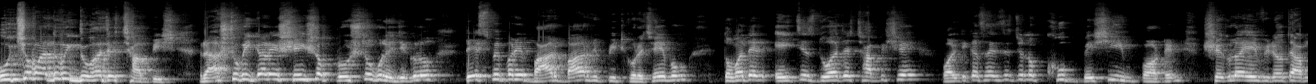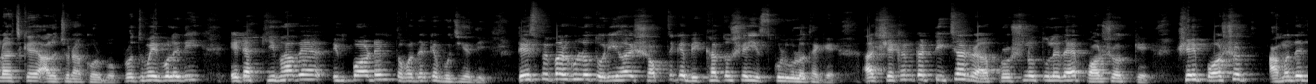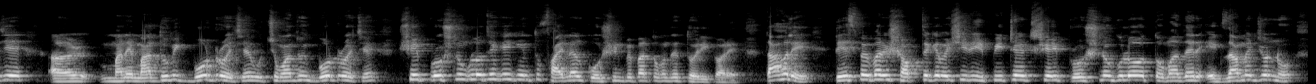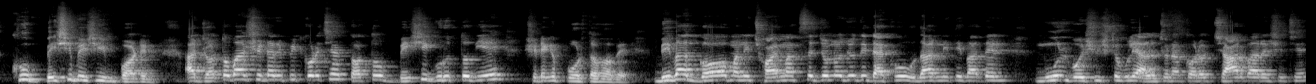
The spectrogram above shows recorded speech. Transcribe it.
উচ্চ মাধ্যমিক দু হাজার ছাব্বিশ। রাষ্ট্রবিজ্ঞানের সেই সব প্রশ্নগুলি যেগুলো টেস্ট পেপারে বারবার রিপিট করেছে এবং তোমাদের এইচএস দু হাজার ছাব্বিশে পলিটিক্যাল সায়েন্সের জন্য খুব বেশি ইম্পর্টেন্ট সেগুলো এই ভিডিওতে আমরা আজকে আলোচনা করব। প্রথমেই বলে দিই, এটা কীভাবে ইম্পর্টেন্ট তোমাদেরকে বুঝিয়ে দিই। টেস্ট পেপারগুলো তৈরি হয় সব থেকে বিখ্যাত সেই স্কুলগুলো থেকে। আর সেখানকার টিচাররা প্রশ্ন তুলে দেয় পর্ষদকে। সেই পর্ষদ, আমাদের যে মানে মাধ্যমিক বোর্ড রয়েছে, উচ্চ মাধ্যমিক বোর্ড রয়েছে, সেই প্রশ্নগুলো থেকেই কিন্তু ফাইনাল কোশ্চেন পেপার তোমাদের তৈরি করে। তাহলে টেস্ট পেপারে সব থেকে বেশি রিপিটেড সেই প্রশ্নগুলো তোমাদের এক্সামের জন্য খুব বেশি বেশি ইম্পর্টেন্ট আর যতবার সেটা রিপিট করেছে, তত বেশি গুরুত্ব দিয়ে সেটাকে পড়তে হবে। বিভাগ গ মানে ছয় মার্কসের জন্য যদি দেখো উদারনীতিবাদের মূল বৈশিষ্ট্যগুলি আলোচনা করো, চারবার এসেছে।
